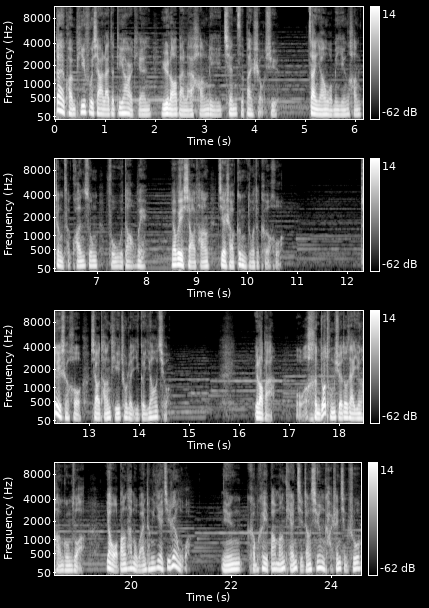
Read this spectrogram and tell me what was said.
贷款批复下来的第二天，于老板来行里签字办手续，赞扬我们银行政策宽松，服务到位，要为小唐介绍更多的客户。这时候，小唐提出了一个要求：“于老板，我很多同学都在银行工作，要我帮他们完成业绩任务，您可不可以帮忙填几张信用卡申请书？”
